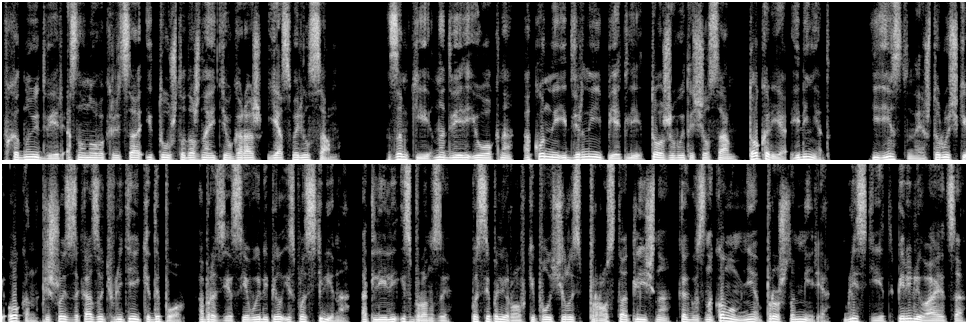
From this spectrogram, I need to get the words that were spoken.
Входную дверь основного крыльца и ту, что должна идти в гараж, я сварил сам. Замки на двери и окна, оконные и дверные петли тоже вытащил сам. Токарь я или нет? Единственное, что ручки окон пришлось заказывать в литейке депо. Образец я вылепил из пластилина, отлили из бронзы. После полировки получилось просто отлично, как в знакомом мне прошлом мире. Блестит, переливается,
